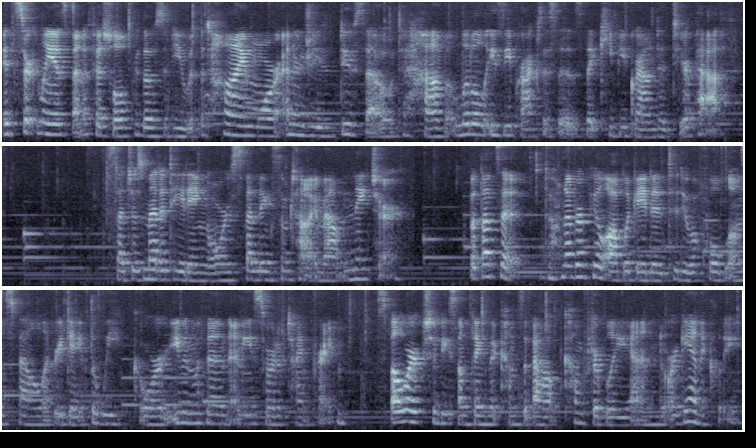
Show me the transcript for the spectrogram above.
It certainly is beneficial for those of you with the time or energy to do so to have little easy practices that keep you grounded to your path, such as meditating or spending some time out in nature. But that's it. Don't ever feel obligated to do a full-blown spell every day of the week or even within any sort of time frame. Spell work should be something that comes about comfortably and organically.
